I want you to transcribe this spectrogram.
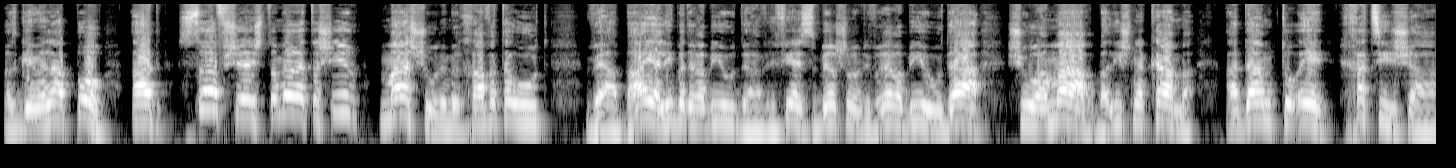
אז גמלה פה עד סוף שש, זאת אומרת תשאיר משהו למרחב הטעות. והבעיה ליבא דרבי יהודה, ולפי ההסבר שלו לדברי רבי יהודה, שהוא אמר בלישנא קמא, אדם טועה חצי שעה,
